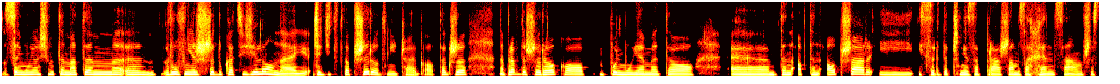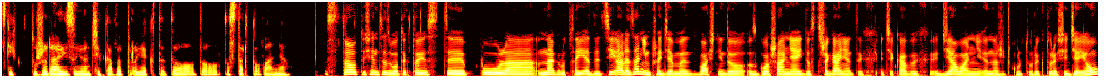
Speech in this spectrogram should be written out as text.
Zajmują się tematem e, również edukacji zielonej, dziedzictwa przyrodniczego. Także naprawdę szeroko pojmujemy to, ten, ten obszar i, i serdecznie zapraszam, zachęcam wszystkich, którzy realizują ciekawe projekty do, do, do startowania. 100 tysięcy złotych to jest y, pula nagród tej edycji, ale zanim przejdziemy właśnie do zgłaszania i dostrzegania tych ciekawych działań na rzecz kultury, które się dzieją,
